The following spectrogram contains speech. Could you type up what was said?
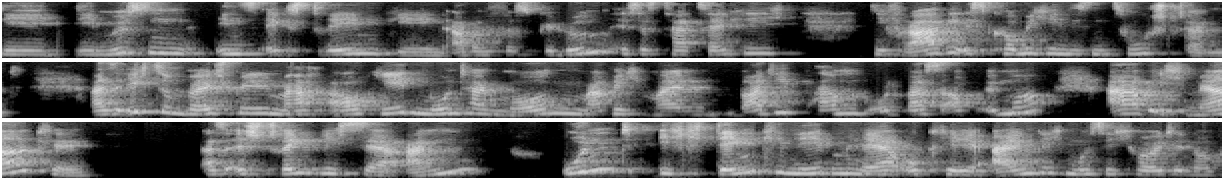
die, die müssen ins Extrem gehen. Aber fürs Gehirn ist es tatsächlich, die Frage ist, komme ich in diesen Zustand? Also ich zum Beispiel mache auch jeden Montagmorgen, mache ich meinen Body Pump und was auch immer. Aber ich merke, also es strengt mich sehr an. Und ich denke nebenher, okay, eigentlich muss ich heute noch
